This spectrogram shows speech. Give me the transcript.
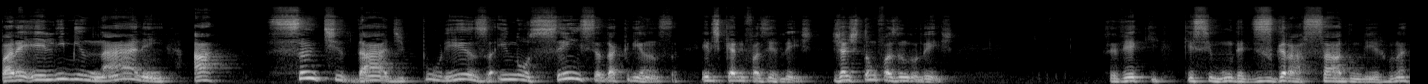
para eliminarem a santidade, pureza, inocência da criança. Eles querem fazer leis, já estão fazendo leis. Você vê que, que esse mundo é desgraçado mesmo, né?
